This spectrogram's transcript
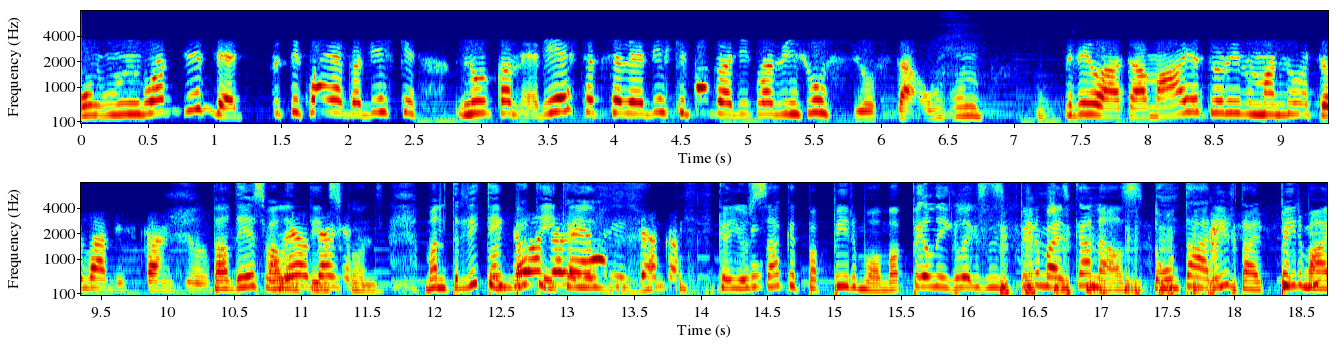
un, un var dzirdēt, tu tik vajag diški, nu, kamēr iešķepselē diški pagaidīt, lai viņš uzjustā. Un, un privātā māja tur ir man ļoti labi skan. Paldies, Un daži- kundze. Man ritīgi Un patīk, ka jūs, ka jūs sakat pa pirmo. Man pilnīgi liekas, tas ir pirmais kanāls. Nu, Un tā arī ir, tā ir pirmā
